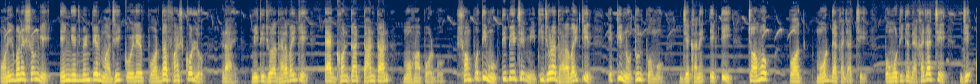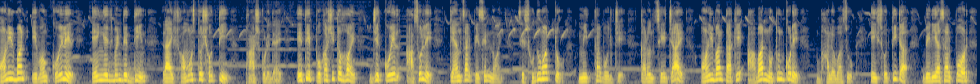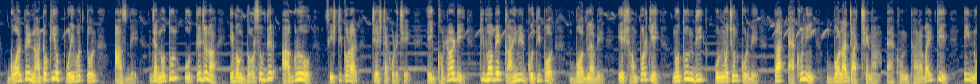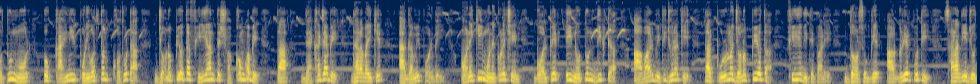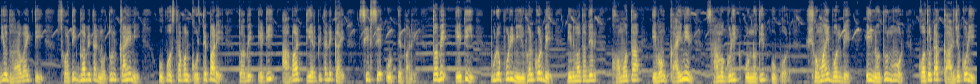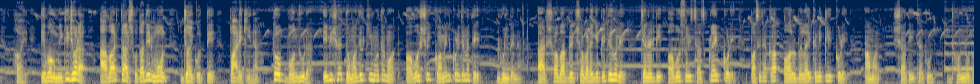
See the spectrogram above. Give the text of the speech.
অনির্বাণের সঙ্গে এঙ্গেজমেন্টের মাঝেই কোয়েলের পর্দা ফাঁস করল রায়। মিঠিঝোড়া ধারাবাহিকে এক ঘণ্টার টান টান মহাপর্ব। সম্প্রতি মুক্তি পেয়েছে মিঠিঝোড়া ধারাবাহিকটির একটি নতুন প্রোমো, যেখানে একটি চমক পদ মোড় দেখা যাচ্ছে। প্রোমোটিতে দেখা যাচ্ছে যে অনির্বাণ এবং কোয়েলের এঙ্গেজমেন্টের দিন রায় সমস্ত সত্যি ফাঁস করে দেয়। এতে প্রকাশিত হয় যে কোয়েল আসলে ক্যান্সার পেশেন্ট নয় সে শুধুমাত্র মিথ্যা বলছে, কারণ সে চায় অনির্বাণ তাকে আবার নতুন করে ভালোবাসুক। এই সত্যিটা বেরিয়ে আসার পর গল্পের নাটকীয় পরিবর্তন আসবে, যা নতুন উত্তেজনা এবং দর্শকদের আগ্রহ সৃষ্টি করার চেষ্টা করেছে। এই ঘটনাটি কীভাবে কাহিনীর গতিপথ বদলাবে, এ সম্পর্কে নতুন দিক উন্মোচন করবে, তা এখনই বলা যাচ্ছে না। এখন ধারাবাহিকটির এই নতুন মোড় ও কাহিনীর পরিবর্তন কতটা জনপ্রিয়তা ফিরিয়ে আনতে সক্ষম হবে তা দেখা যাবে ধারাবাহিকের আগামী পর্বেই। অনেকেই মনে করেছেন গল্পের এই নতুন দিকটা আবার মিটিঝোড়াকে তার পুরনো জনপ্রিয়তা ফিরিয়ে দিতে পারে। দর্শকদের আগ্রহের প্রতি সাড়া দিয়ে যদিও ধারাবাহিকটি সঠিকভাবে তার নতুন কাহিনী উপস্থাপন করতে পারে, তবে এটি আবার টিআরপি তালিকায় শীর্ষে উঠতে পারে। তবে এটি পুরোপুরি নির্ভর করবে নির্মাতাদের ক্ষমতা এবং কাহিনীর সামগ্রিক উন্নতির উপর। সময় বলবে, এই নতুন মোড় কতটা কার্যকরী হয় এবং মিটিঝোড়া আবার তার শ্রোতাদের মন জয় করতে পারে কি না তো বন্ধুরা, এ বিষয়ে তোমাদের কি মতামত? অবশ্যই কমেন্ট করে জানাতে ভুলবে না। আর সব আপডেট সবার আগে পেতে হলে চ্যানেলটি অবশ্যই সাবস্ক্রাইব করে পাশে থাকা অল বেলাইকনে ক্লিক করে আমার সাথেই থাকুন। ধন্যবাদ।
